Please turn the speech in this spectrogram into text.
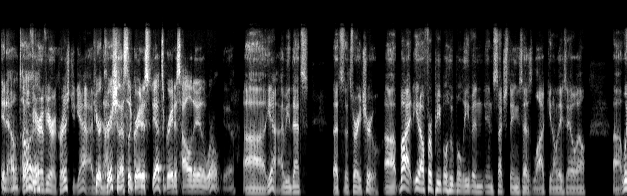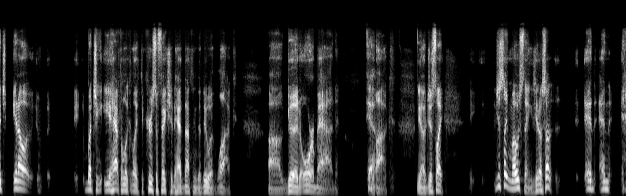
You know, well, oh, if you're if you're a Christian, yeah. I if you're a Christian, that's the greatest. Yeah, it's the greatest holiday of the world. You know. Uh, yeah. I mean, that's that's that's very true. Uh, but you know, for people who believe in in such things as luck, you know, they say, oh well, uh, which you know, but you you have to look at like the crucifixion had nothing to do with luck uh, good or bad yeah. luck. You know, just like just like most things, you know, some and and well,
